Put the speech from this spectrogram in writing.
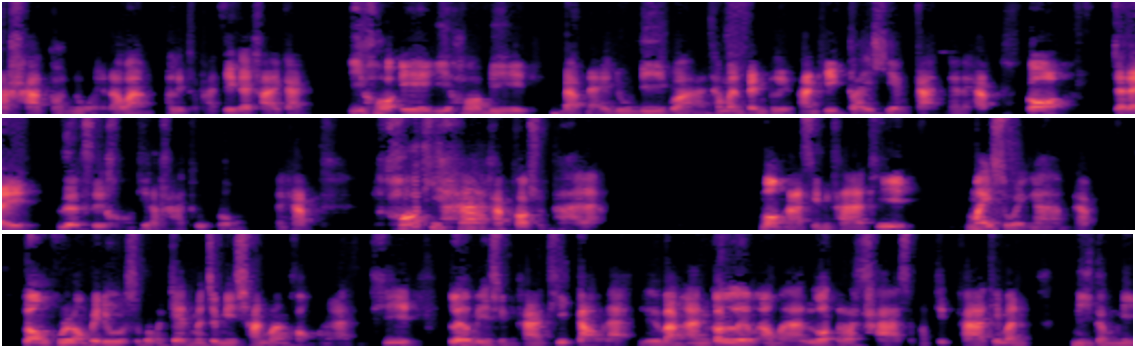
ราคาต่อหน่วย ระหว่างผลิตภัณฑ์ที่คล้าย ๆ กัน ยี่ห้อ A ยี่ห้อ B แบบไหนดูดีกว่า ถ้ามันเป็นผลิตภัณฑ์ที่ใกล้เคียงกันเนี่ยนะครับ ก็จะได้เลือกซื้อของที่ราคาถูกลงนะครับ ข้อที่ห้าครับข้อสุดท้ายแหละมองหาสินค้าที่ ไม่สวยงามครับ ลองคุณลองไปดูซูเปอร์มาร์เก็ตมันจะมีชั้นวางของบางอันที่เริ่มมีสินค้าที่เก่าแล้วหรือบางอันก็เริ่มเอามาลดราคาสำหรับสินค้าที่มันมีตำหนิ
